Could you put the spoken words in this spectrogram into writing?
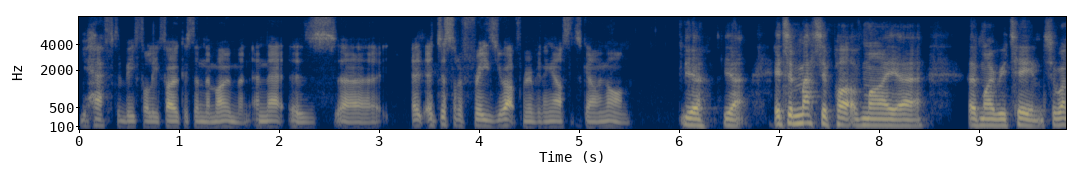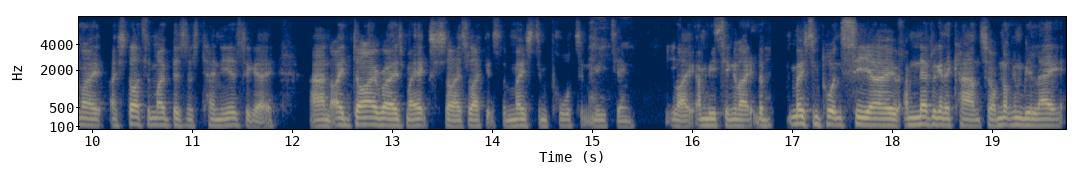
You have to be fully focused in the moment, and that is uh, it, it just sort of frees you up from everything else that's going on. Yeah, yeah. It's a massive part of my uh, of my routine. So when I, I started my business 10 years ago and I diarize my exercise like it's the most important meeting. Like I'm meeting like the most important CEO. I'm never going to cancel. I'm not going to be late.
